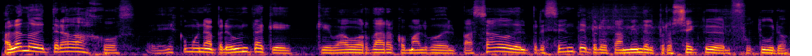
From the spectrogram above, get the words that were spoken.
Hablando de trabajos, eh, es como una pregunta que, va a abordar como algo del pasado, del presente, pero también del proyecto y del futuro.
